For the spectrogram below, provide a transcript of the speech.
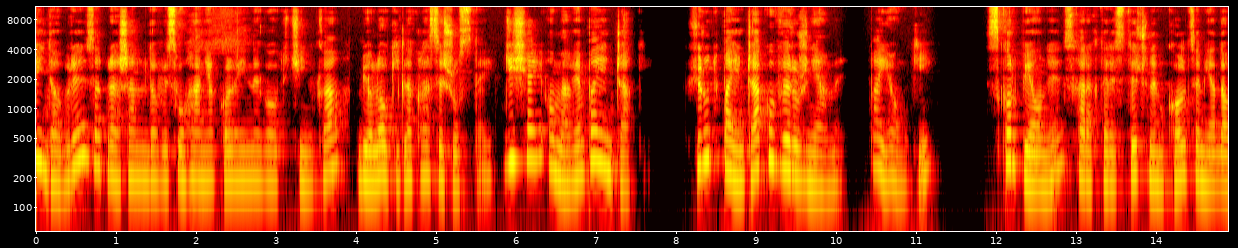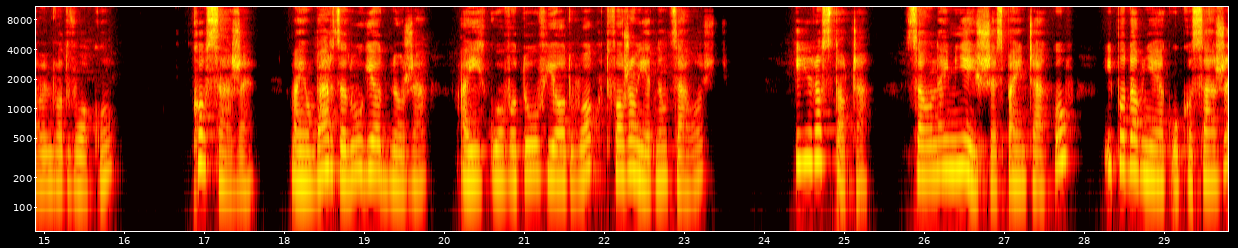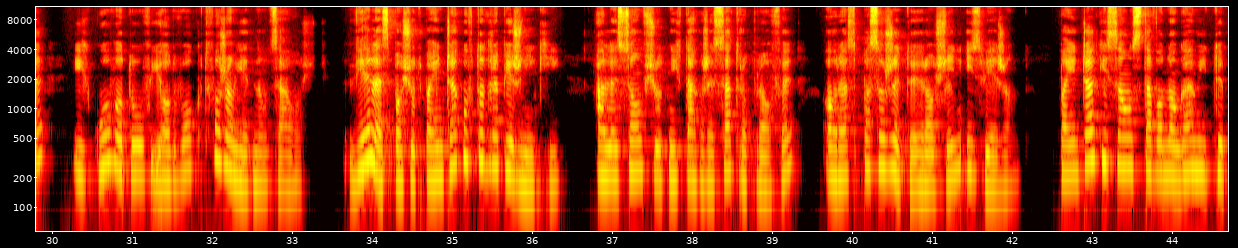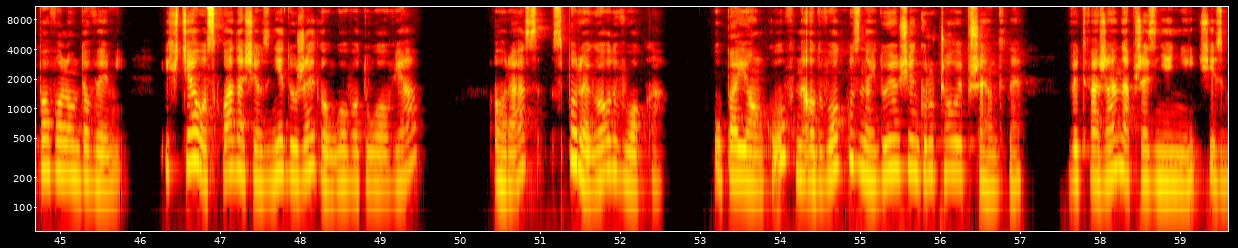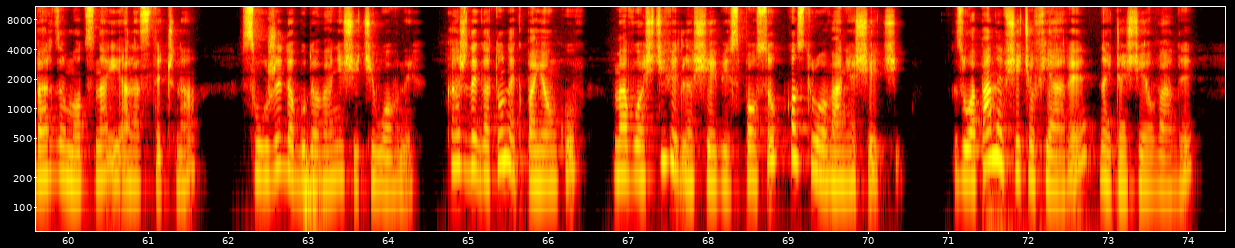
Dzień dobry, zapraszam do wysłuchania kolejnego odcinka Biologii dla klasy szóstej. Dzisiaj omawiam pajęczaki. Wśród pajęczaków wyróżniamy pająki, skorpiony z charakterystycznym kolcem jadowym w odwłoku, kosarze mają bardzo długie odnóża, a ich głowotułów i odwłok tworzą jedną całość, i roztocza są najmniejsze z pajęczaków i podobnie jak u kosarzy, ich głowotułów i odwłok tworzą jedną całość. Wiele spośród pajęczaków to drapieżniki, ale są wśród nich także satroprofy oraz pasożyty roślin i zwierząt. Pajęczaki są stawonogami typowo lądowymi. Ich ciało składa się z niedużego głowotułowia oraz sporego odwłoka. U pająków na odwłoku znajdują się gruczoły przędne. Wytwarzana przez nie nić jest bardzo mocna i elastyczna, służy do budowania sieci łownych. Każdy gatunek pająków ma właściwie dla siebie sposób konstruowania sieci. Złapane w sieć ofiary, najczęściej owady,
